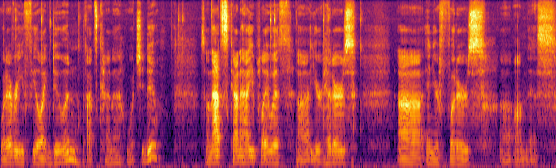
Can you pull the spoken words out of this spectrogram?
whatever you feel like doing, that's kind of what you do. So that's kind of how you play with uh, your headers uh, and your footers uh, on this.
